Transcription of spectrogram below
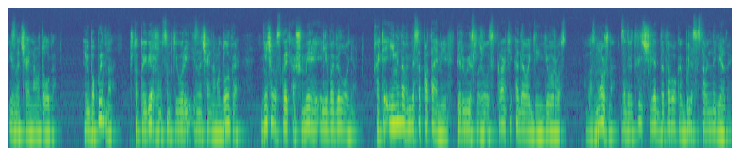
изначального долга. Любопытно, что приверженцам теории изначального долга нечего сказать о Шумере или Вавилоне, хотя именно в Месопотамии впервые сложилась практика давать деньги в рост. Возможно, за 2000 лет до того, как были составлены Веды,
